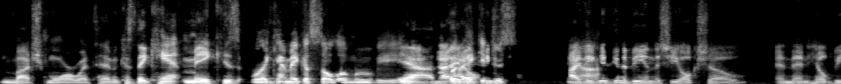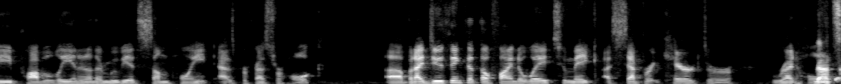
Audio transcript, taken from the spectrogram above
much more with him because they can't make his. well, they can't make a solo movie. Yeah, I- but they they don't- can just. I think he's going to be in the She Hulk show, and then he'll be probably in another movie at some point as Professor Hulk. Uh, but I do think that they'll find a way to make a separate character Red Hulk. that's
